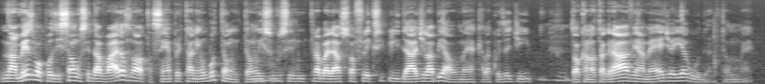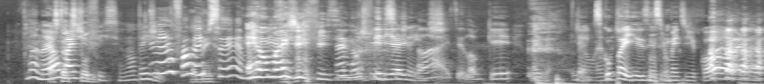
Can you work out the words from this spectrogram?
Na mesma posição você dá várias notas sem apertar nenhum botão. Então Uhum. isso você tem que trabalhar a sua flexibilidade labial, né? Aquela coisa de Uhum. toca a nota grave, a média e aguda. Então é. Mano, é o mais estudo. difícil, não tem jeito. Eu falei É bem- pra você. É muito É o mais difícil. É eu não muito queria difícil, ir falar, gente. ai, sei lá o quê. Mas, é, gente, Não, é desculpa aí, os instrumentos de corda.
